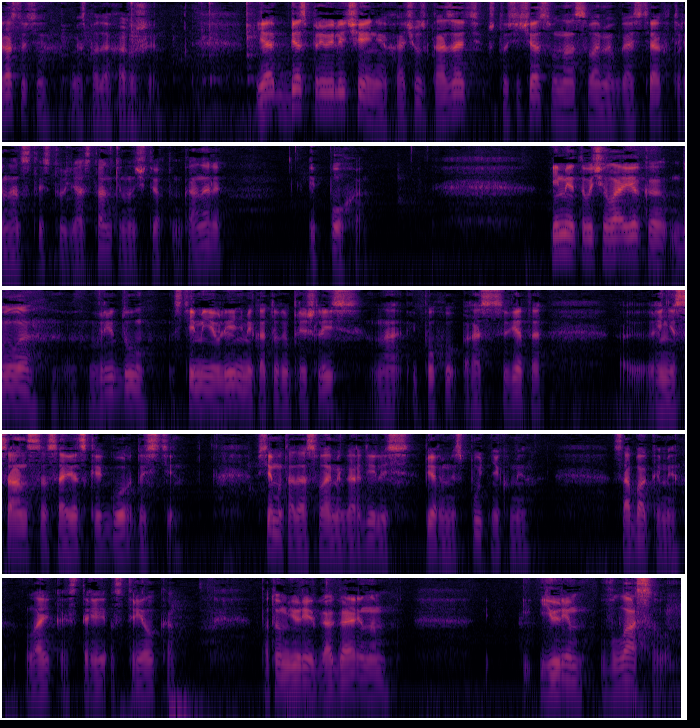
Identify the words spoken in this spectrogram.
Здравствуйте, господа хорошие. Я без преувеличения хочу сказать, что сейчас у нас с вами в гостях в 13-й студии Останкина на четвертом канале «Эпоха». Имя этого человека было в ряду с теми явлениями, которые пришлись на эпоху расцвета э, ренессанса советской гордости. Все мы тогда с вами гордились первыми спутниками, собаками Лайка, Стрелка, потом Юрием Гагариным, Юрием Власовым,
